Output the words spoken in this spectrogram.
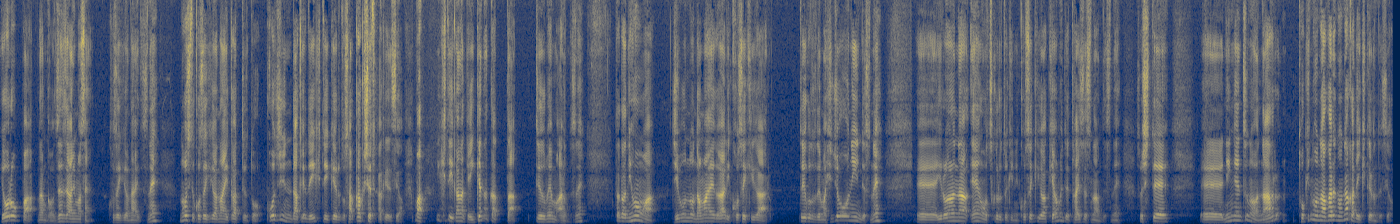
ヨーロッパなんかは全然ありません戸籍がないですね。どうして戸籍がないかっていうと個人だけで生きていけると錯覚してたわけですよ。まあ生きていかなきゃいけなかったっていう面もあるんですね。ただ日本は自分の名前があり戸籍があるということで、まあ、非常にいいんですね。えー、いろいろな縁を作る時に戸籍が極めて大切なんですね。そして、えー、人間っていうのはな時の流れの中で生きてるんですよ。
